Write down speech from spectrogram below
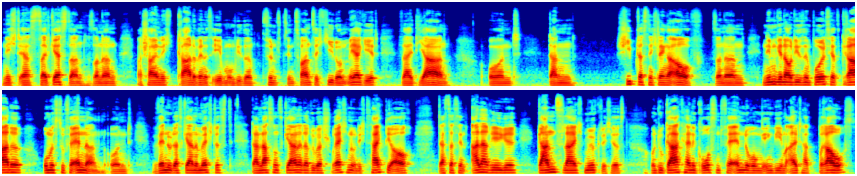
nicht erst seit gestern, sondern wahrscheinlich gerade wenn es eben um diese 15, 20 Kilo und mehr geht, seit Jahren. Und dann schieb das nicht länger auf, sondern nimm genau diesen Impuls jetzt gerade, um es zu verändern. Und wenn du das gerne möchtest, dann lass uns gerne darüber sprechen und ich zeige dir auch, dass das in aller Regel ganz leicht möglich ist und du gar keine großen Veränderungen irgendwie im Alltag brauchst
